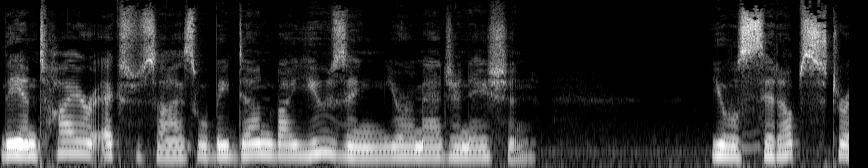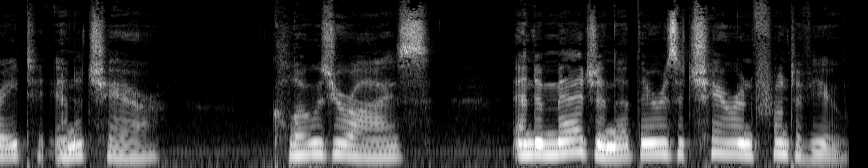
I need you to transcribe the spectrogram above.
The entire exercise will be done by using your imagination. You will sit up straight in a chair, close your eyes, and imagine that there is a chair in front of you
